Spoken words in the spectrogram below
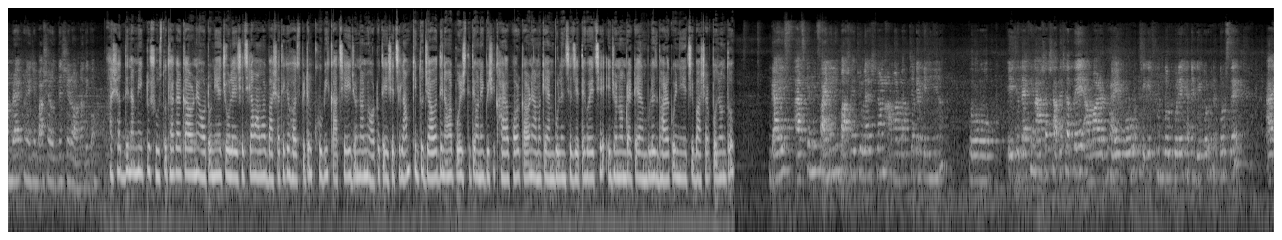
আমরা এখন এই যে বাসার উদ্দেশ্যে রওনা দেব। আসার দিন আমি একটু সুস্থ থাকার কারণে অটো নিয়ে চলে এসেছিলাম। আমার বাসা থেকে হসপিটাল খুবই কাছে এই জন্য আমি অটোতে এসেছিলাম। কিন্তু যাওয়ার দিন আমার পরিস্থিতি অনেক বেশি খারাপ হওয়ার কারণে আমাকে অ্যাম্বুলেন্সে যেতে হয়েছে। এই জন্য আমরা একটা অ্যাম্বুলেন্স ভাড়া করে নিয়েছি বাসার পর্যন্ত। গাইস আজকে আমি ফাইনালি বাসায় চলে আসলাম আমার বাচ্চাটাকে নিয়ে। তো এই যে দেখেন আসার সাথে সাথে আমার ভাইয়ের বউ হচ্ছে সুন্দর করে এখানে ডেকোরেশন করছে। আর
